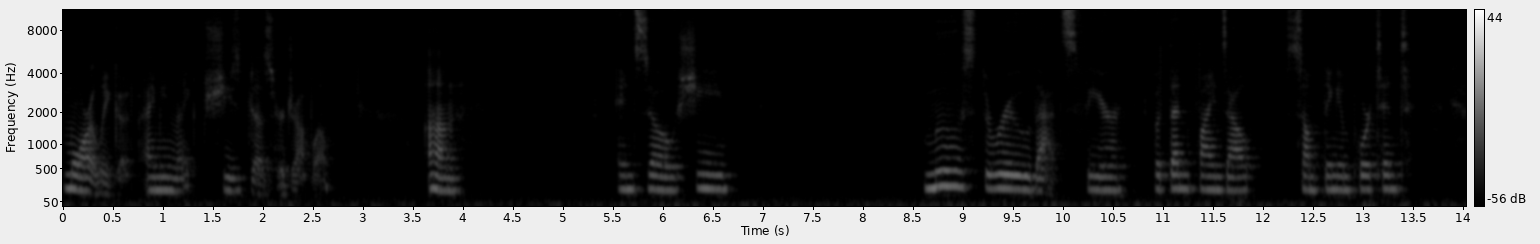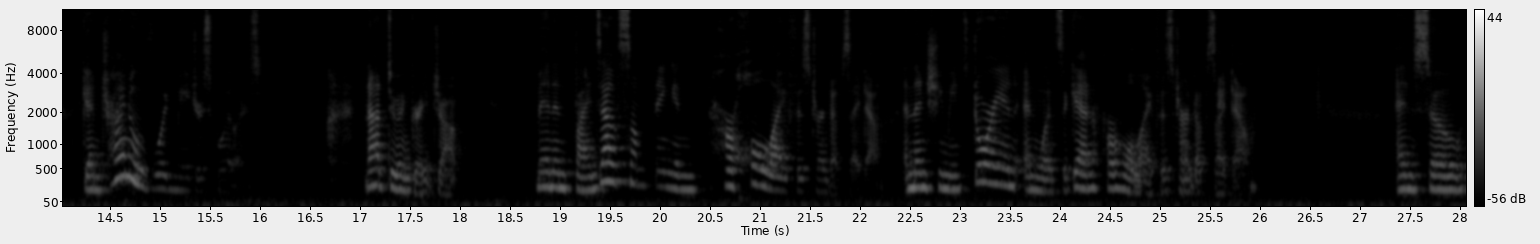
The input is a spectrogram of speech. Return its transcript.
morally good. I mean, like, she does her job well. Um, and so she moves through that sphere, but then finds out something important. Again, trying to avoid major spoilers. Not doing great job. Manon finds out something and her whole life is turned upside down. And then she meets Dorian, and once again, her whole life is turned upside down. And so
